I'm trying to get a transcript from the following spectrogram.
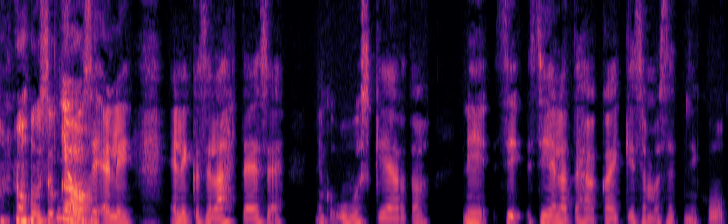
nousukausi, Joo. eli, eli kun se lähtee se niin kuin uusi kierto, niin si- siellä tehdään kaikki semmoiset, niin kuin,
